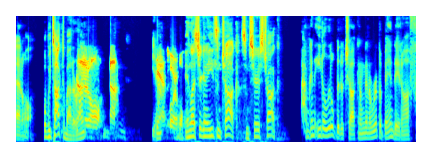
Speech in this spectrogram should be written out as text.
at all. Well, we talked about it, right? Not at all. Nah. Yeah. Yeah, it's horrible. Unless you're going to eat some chalk, some serious chalk. I'm going to eat a little bit of chalk and I'm going to rip a band aid off.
